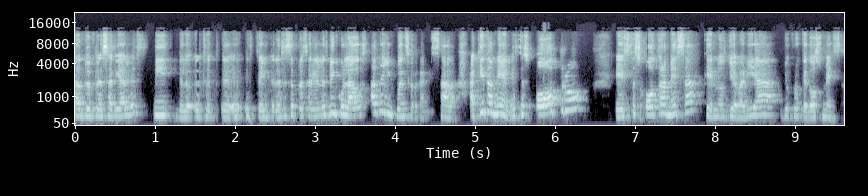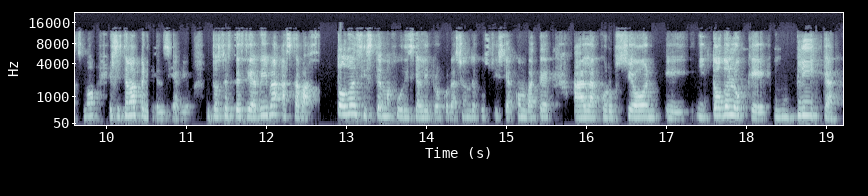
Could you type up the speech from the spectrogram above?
tanto empresariales y de, este, intereses empresariales vinculados a delincuencia organizada. Aquí también, este es otro, esta es otra mesa que nos llevaría, yo creo que dos mesas, ¿no? El sistema penitenciario. Entonces, desde arriba hasta abajo, todo el sistema judicial y procuración de justicia, combate a la corrupción y, todo lo que implica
